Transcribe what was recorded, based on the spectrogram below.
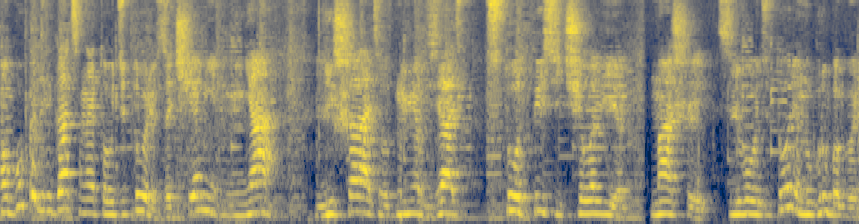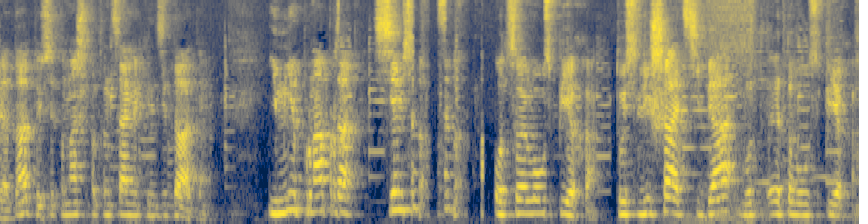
Могу продвигаться на эту аудиторию. Зачем меня лишать, вот, например, взять 100 тысяч человек нашей целевой аудитории, ну, грубо говоря, да, то есть это наши потенциальные кандидаты. И мне напросто 70% от своего успеха, то есть лишать себя вот этого успеха,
